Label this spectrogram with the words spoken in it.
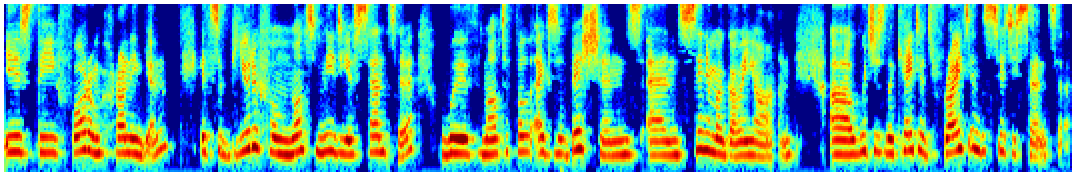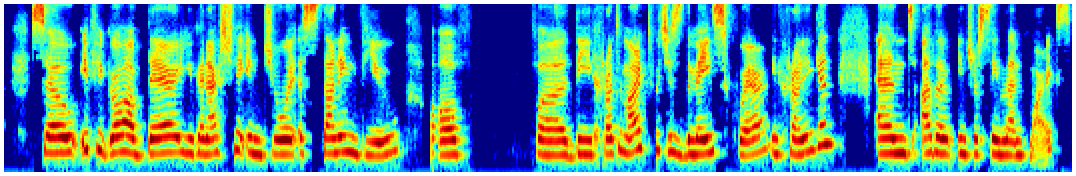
is the Forum Groningen. It's a beautiful multimedia center with multiple exhibitions and cinema going on, uh, which is located right in the city center. So if you go up there, you can actually enjoy a stunning view of uh, the Grote Markt, which is the main square in Groningen, and other interesting landmarks.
